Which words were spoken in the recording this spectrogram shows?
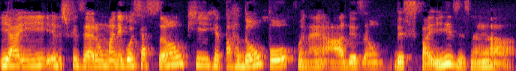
e aí eles fizeram uma negociação que retardou um pouco né, a adesão desses países, né, a,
